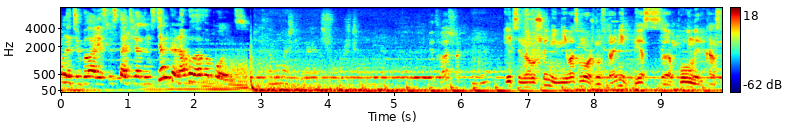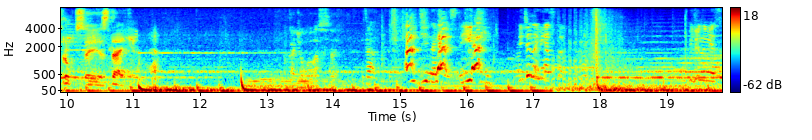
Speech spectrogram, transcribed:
Комнате была, если встать рядом с стенкой, она была. Это ваша? Эти нарушения невозможно устранить без э, полной реконструкции здания. Котел у вас, кстати? Да. Иди на место, иди. Иди на место. Иди на место.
